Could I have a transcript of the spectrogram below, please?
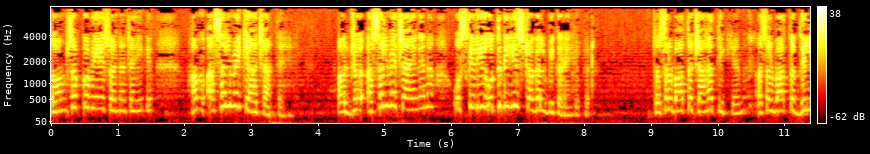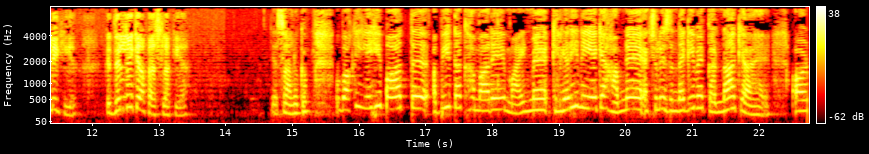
تو ہم سب کو بھی یہ سوچنا چاہیے کہ ہم اصل میں کیا چاہتے ہیں۔ اور جو اصل میں چاہیں گے نا، اس کے لیے اتنی ہی اسٹرگل بھی کریں گے پھر۔ تو اصل بات تو چاہت ہی کی ہے نا، اصل بات تو دل ہی کی ہے کہ دل نے کیا فیصلہ کیا ہے؟ السلام علیکم۔ باقی یہی بات ابھی تک ہمارے مائنڈ میں کلیئر ہی نہیں ہے کہ ہم نے ایکچولی زندگی میں کرنا کیا ہے اور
